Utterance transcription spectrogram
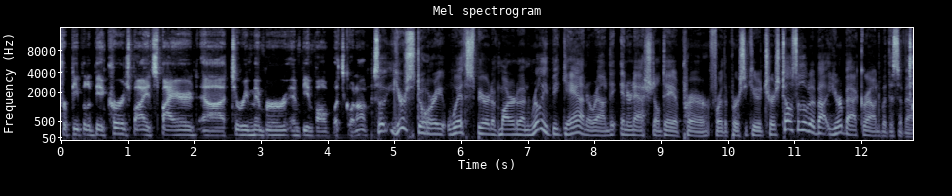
for people to be encouraged by, inspired, uh, to remember and be involved what's going on. So your story with Spirit of Modern Martyrdom really began around the International Day of Prayer for the Persecuted Church. Tell us a little bit about your background with this event.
